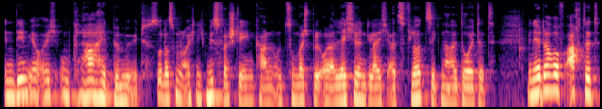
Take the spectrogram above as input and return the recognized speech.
indem ihr euch um Klarheit bemüht, sodass man euch nicht missverstehen kann und zum Beispiel euer Lächeln gleich als Flirtsignal deutet. Wenn ihr darauf achtet,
